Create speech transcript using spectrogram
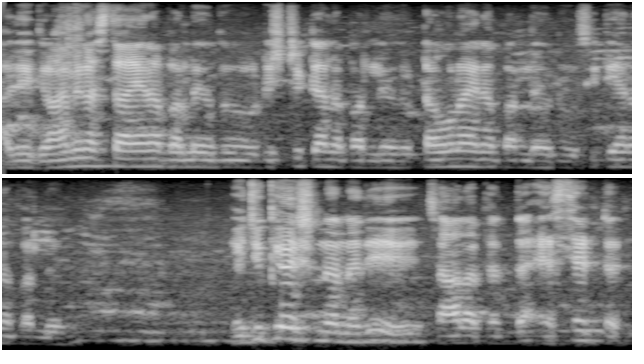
అది గ్రామీణ స్థాయి అయినా పర్లేదు డిస్ట్రిక్ట్ అయినా పర్లేదు టౌన్ అయినా పర్లేదు సిటీ అయినా పర్లేదు. ఎడ్యుకేషన్ అనేది చాలా పెద్ద ఎసెట్ అది.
